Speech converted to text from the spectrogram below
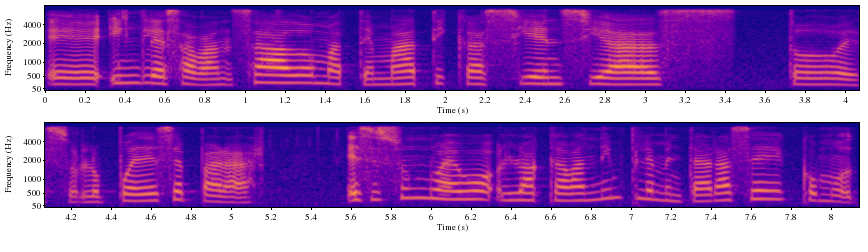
eh, inglés avanzado, matemáticas, ciencias, todo eso, lo puedes separar. Ese es un nuevo, lo acaban de implementar hace como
